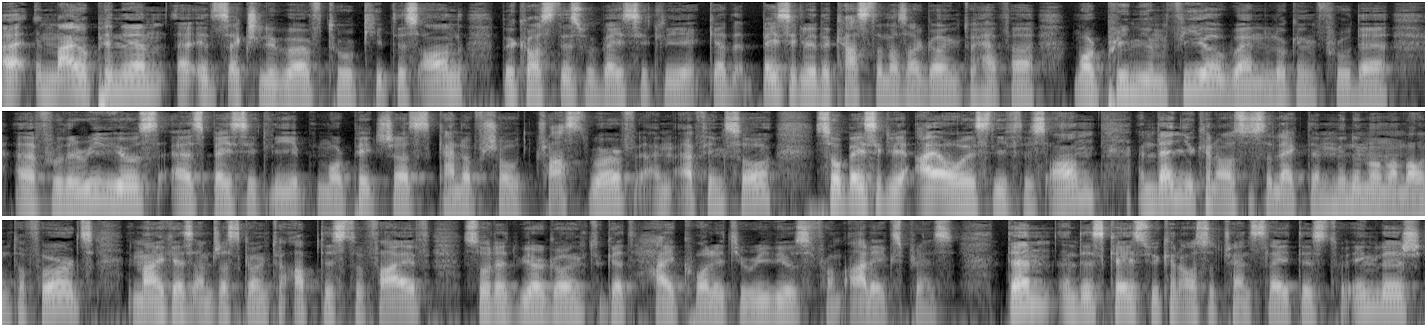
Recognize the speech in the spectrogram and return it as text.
Uh, in my opinion uh, it's actually worth to keep this on because this will basically get basically the customers are going to have a more premium feel when looking through the uh, through the reviews as basically more pictures kind of show trustworthy I, I think so. So basically I always leave this on. And then you can also select the minimum amount of words. In my case, I'm just going to up this to 5 so that we are going to get high quality reviews from AliExpress. Then in this case, we can also translate this to English,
